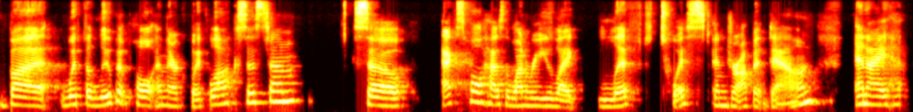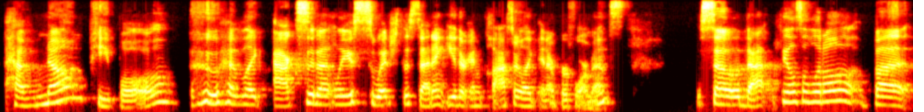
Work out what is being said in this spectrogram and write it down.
but with the Lupit pole and their quick lock system, so X pole has the one where you like lift, twist, and drop it down. And I have known people who have like accidentally switched the setting either in class or like in a performance. So that feels a little, but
